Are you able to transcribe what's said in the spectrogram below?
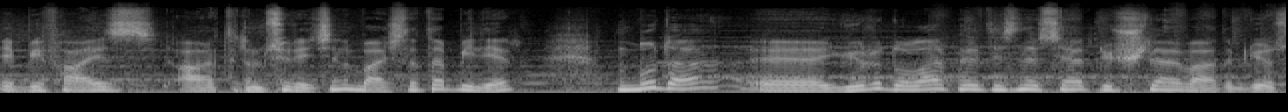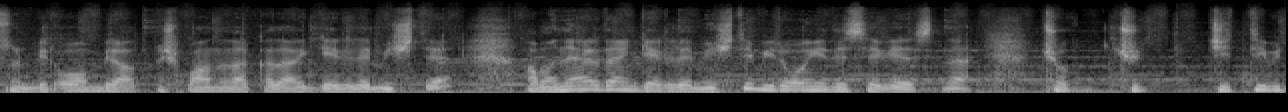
e, bir faiz artırım sürecini başlatabilir. Bu da e, euro dolar paritesinde sert düşüşler vardı biliyorsun. Bir 11.60 bandına kadar gerilemişti. Ama nereden gerilemişti? Bir 17 seviyesine. Çok ciddi bir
